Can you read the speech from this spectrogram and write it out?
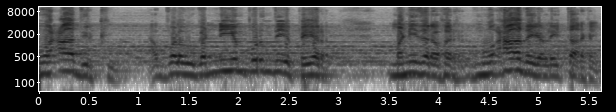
முஆதிற்கு அவ்வளவு கண்ணியம் பொருந்திய பெயர் மனிதர் அவர் முஆதை அழைத்தார்கள்.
